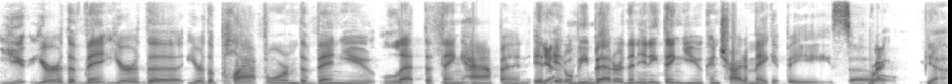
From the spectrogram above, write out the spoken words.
you you're the ven- you're the you're the platform, the venue, let the thing happen. It, Yeah. It'll be Mhm. better than anything you can try to make it be. So Right. Yeah.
